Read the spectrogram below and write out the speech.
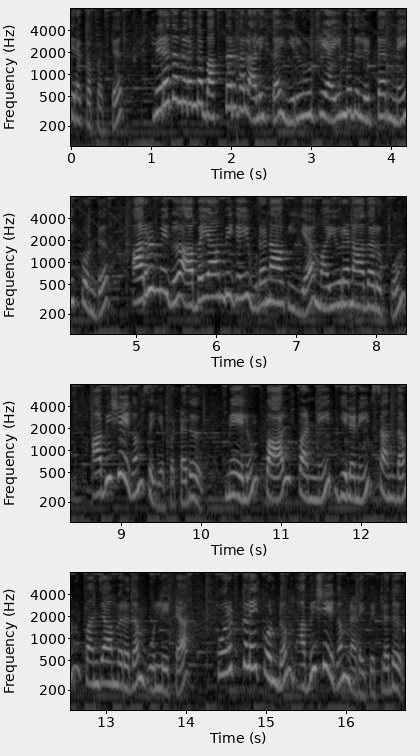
திறக்கப்பட்டு விரதமிருந்த பக்தர்கள் அளித்த இருநூற்றி ஐம்பது லிட்டர் நெய் கொண்டு அருள்மிகு அபயாம்பிகை உடனாகிய மயூரநாதருக்கும் அபிஷேகம் செய்யப்பட்டது. மேலும் பால் பன்னீர் இளநீர் சந்தம் பஞ்சாமிரதம் உள்ளிட்ட பொருட்களை கொண்டும் அபிஷேகம் நடைபெற்றது.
